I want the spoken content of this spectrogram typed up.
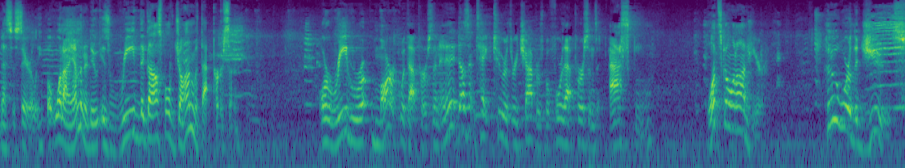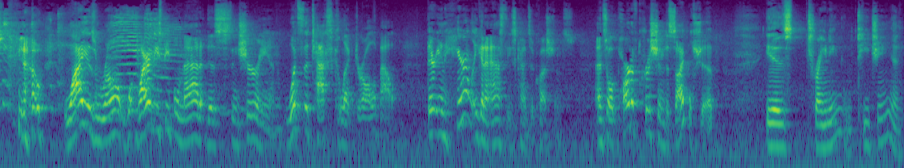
necessarily. But what I am going to do is read the Gospel of John with that person. Or read Mark with that person, and it doesn't take two or three chapters before that person's asking, What's going on here? Who were the Jews? You know, why is Rome, why are these people mad at this centurion? What's the tax collector all about? They're inherently going to ask these kinds of questions. And so, a part of Christian discipleship is training and teaching and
